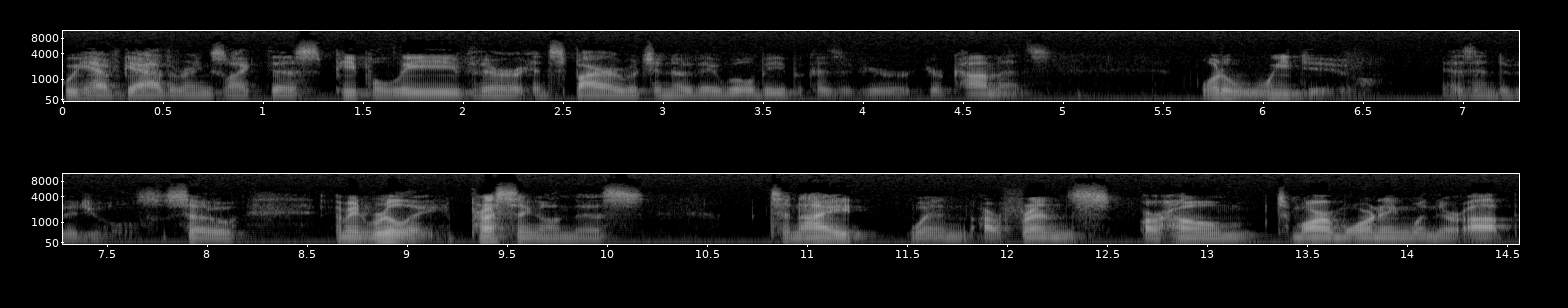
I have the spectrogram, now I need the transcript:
we have gatherings like this, people leave, they're inspired, which I know they will be because of your, your comments. What do we do as individuals? So, I mean, really, pressing on this tonight when our friends are home, tomorrow morning when they're up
